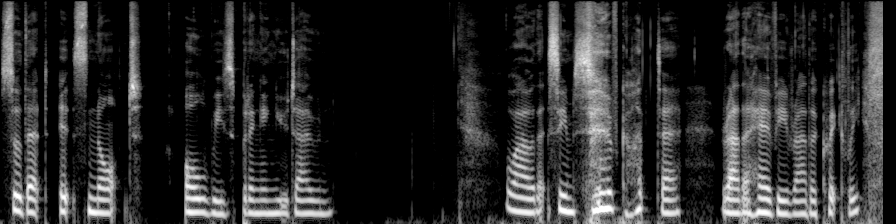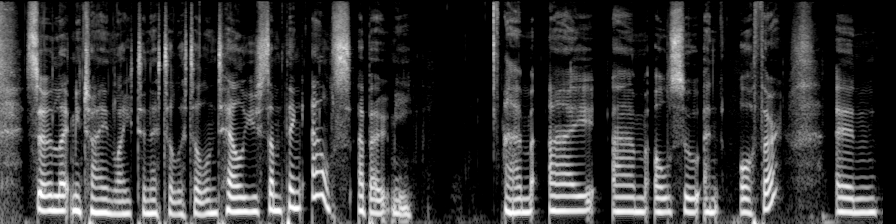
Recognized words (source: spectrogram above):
so that it's not always bringing you down. Wow that seems to have got uh, rather heavy rather quickly. So let me try and lighten it a little and tell you something else about me. Um, I am also an author. In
